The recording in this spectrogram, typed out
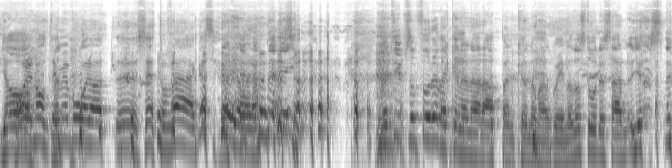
Ja, har det någonting men- med vårt eh, sätt att väga sig att göra? Nej. Men typ som förra veckan i den här appen kunde man gå in och då stod det så här, just nu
